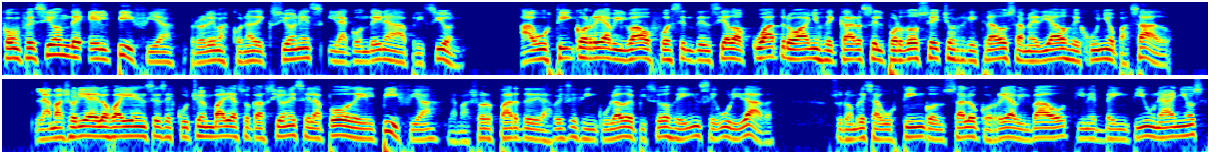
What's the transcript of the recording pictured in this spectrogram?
confesión de El Pifia, problemas con adicciones y la condena a prisión. Agustín Correa Bilbao fue sentenciado a cuatro años de cárcel por dos hechos registrados a mediados de junio pasado. La mayoría de los bahienses escuchó en varias ocasiones el apodo de El Pifia, la mayor parte de las veces vinculado a episodios de inseguridad. Su nombre es Agustín Gonzalo Correa Bilbao, tiene 21 años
